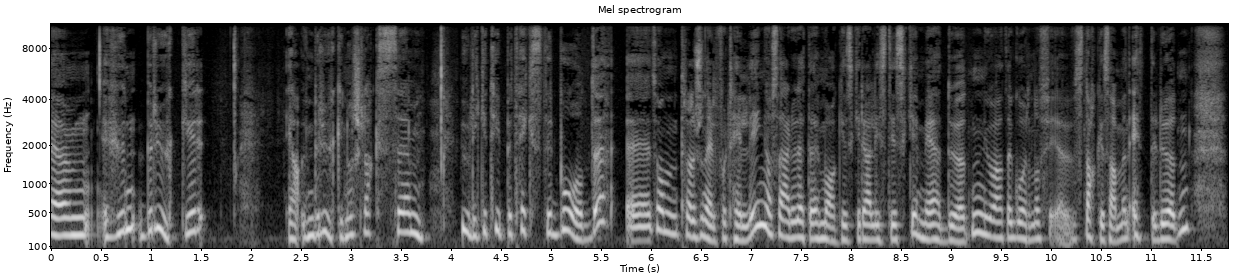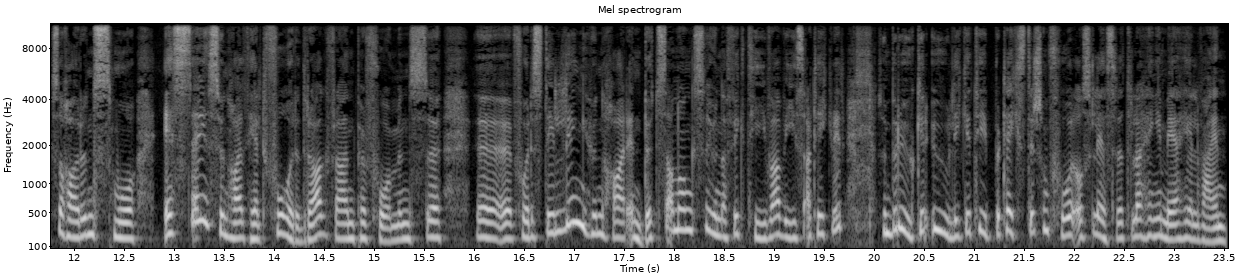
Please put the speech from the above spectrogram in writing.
Um, hun bruker ja, Hun bruker noen slags uh, ulike typer tekster. Både uh, sånn tradisjonell fortelling, og så er det jo dette magisk realistiske med døden. jo At det går an å snakke sammen etter døden. Så har hun små essays. Hun har et helt foredrag fra en performanceforestilling. Uh, hun har en dødsannonse. Hun har fiktive avisartikler. Så hun bruker ulike typer tekster som får oss lesere til å henge med hele veien.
